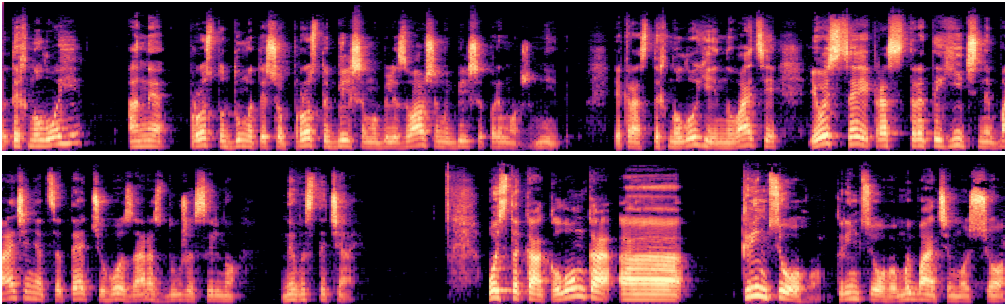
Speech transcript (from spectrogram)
технології, а не просто думати, що просто більше мобілізувавши, ми більше переможемо. Ні, типу, якраз технології, інновації. І ось це якраз стратегічне бачення це те, чого зараз дуже сильно не вистачає. Ось така колонка. Крім цього, крім цього, ми бачимо, що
